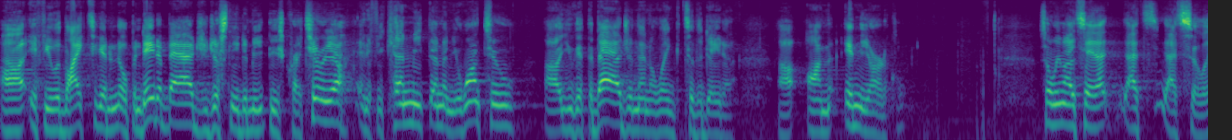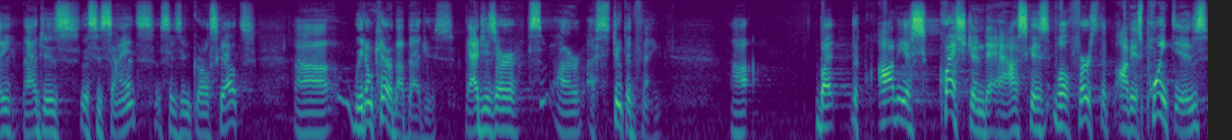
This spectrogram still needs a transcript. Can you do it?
Uh, if you would like to get an open data badge, you just need to meet these criteria. And if you can meet them and you want to, uh, you get the badge and then a link to the data uh, on, in the article. So we might say that that's, that's silly. Badges, this is science. This isn't Girl Scouts. Uh, we don't care about badges. Badges are, are a stupid thing. but the obvious question to ask is, well, first, the obvious point is,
